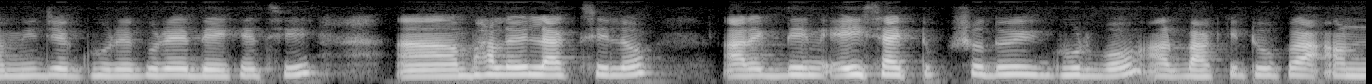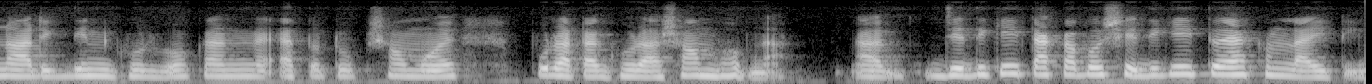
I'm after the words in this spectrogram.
আমি যে ঘুরে ঘুরে দেখেছি ভালোই লাগছিল। আরেকদিন এই সাইডটুক শুধুই ঘুরবো আর বাকিটুকু অন্য আরেকদিন ঘুরবো। কারণ এতটুক সময় পুরাটা ঘোরা সম্ভব না। আর যেদিকেই তাকাবো সেদিকেই তো এখন লাইটিং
